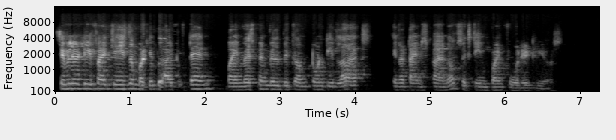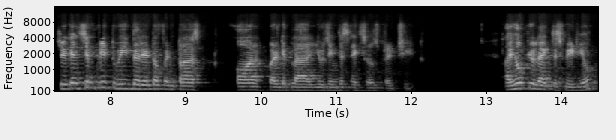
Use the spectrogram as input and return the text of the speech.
Similarly, if I change the multiplier to 10, my investment will become 20 lakhs in a time span of 16.48 years. So you can simply tweak the rate of interest or multiplier using this Excel spreadsheet. I hope you like this video.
